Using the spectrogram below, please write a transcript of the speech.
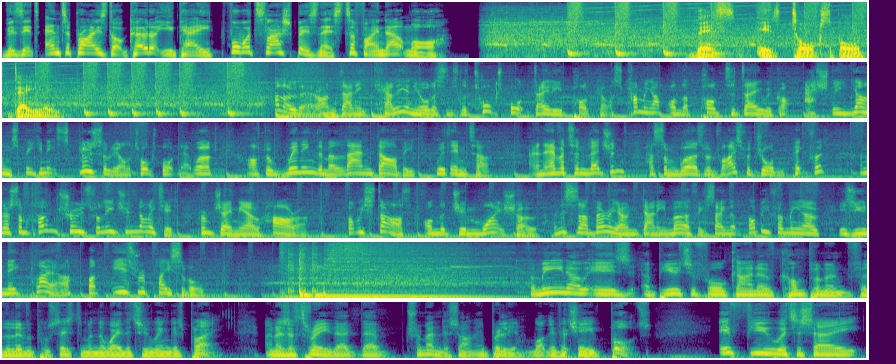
Visit enterprise.co.uk forward slash business to find out more. This is TalkSport Daily. Hello there, I'm Danny Kelly, and you're listening to the Talksport Daily podcast. Coming up on the pod today, we've got Ashley Young speaking exclusively on the Talksport network after winning the Milan Derby with Inter. An Everton legend has some words of advice for Jordan Pickford, and there are some home truths for Leeds United from Jamie O'Hara. But we start on the Jim White show, and this is our very own Danny Murphy saying that Bobby Firmino is a unique player but is replaceable. Firmino is a beautiful kind of complement for the Liverpool system and the way the two wingers play. And as a three, they're they're tremendous, aren't they? Brilliant what they've achieved. But if you were to say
